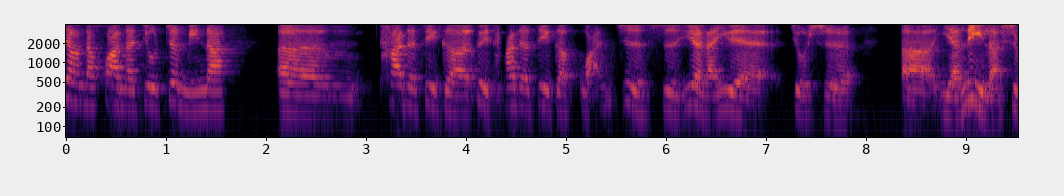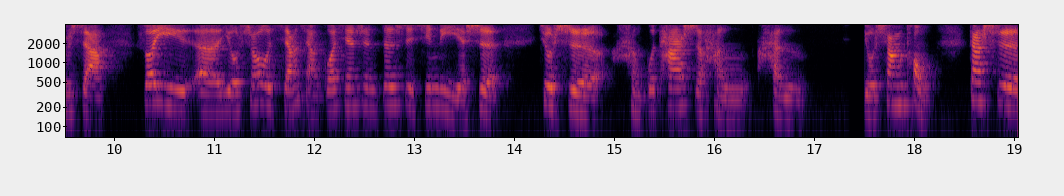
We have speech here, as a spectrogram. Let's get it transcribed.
这样的话呢，就证明呢，嗯，他的这个对他的这个管制是越来越就是呃严厉了，是不是啊？所以呃，有时候想想郭先生真是心里也是就是很不踏实，很很有伤痛。但是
